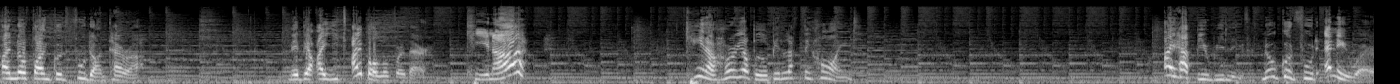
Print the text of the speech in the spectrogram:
I know find good food on Terra. Maybe I eat eyeball over there. Quina? Quina, hurry up, we'll be left behind. I happy we leave. No good food anywhere.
